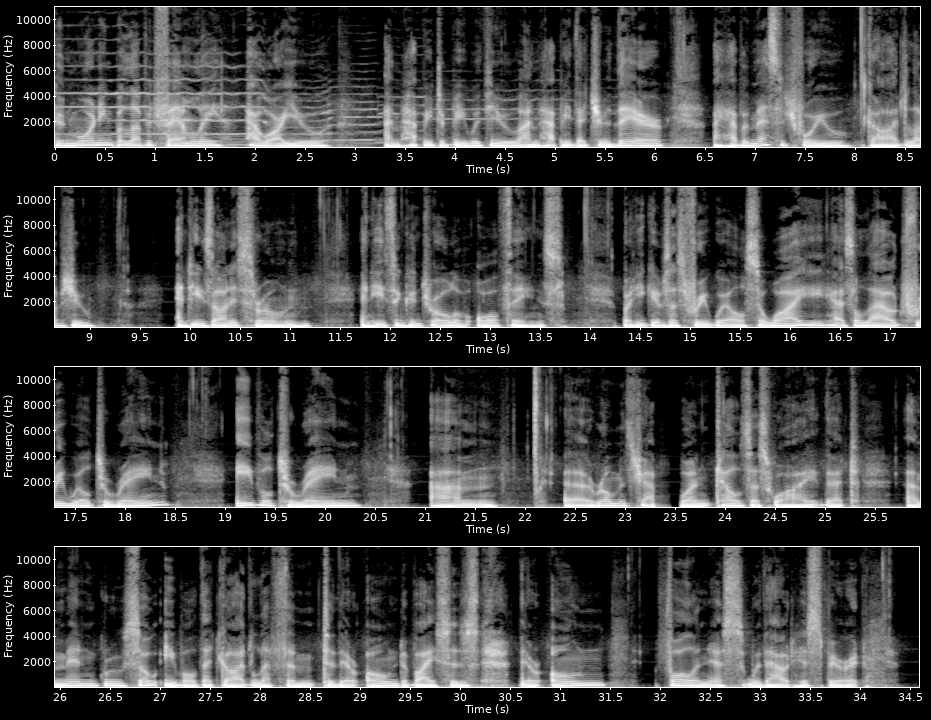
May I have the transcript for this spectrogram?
Good morning, beloved family. How are you? I'm happy to be with you. I'm happy that you're there. I have a message for you. God loves you, and He's on His throne, and He's in control of all things. But He gives us free will. So, why He has allowed free will to reign, evil to reign, um, uh, Romans chapter 1 tells us why that uh, men grew so evil that God left them to their own devices, their own fallenness without His Spirit,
